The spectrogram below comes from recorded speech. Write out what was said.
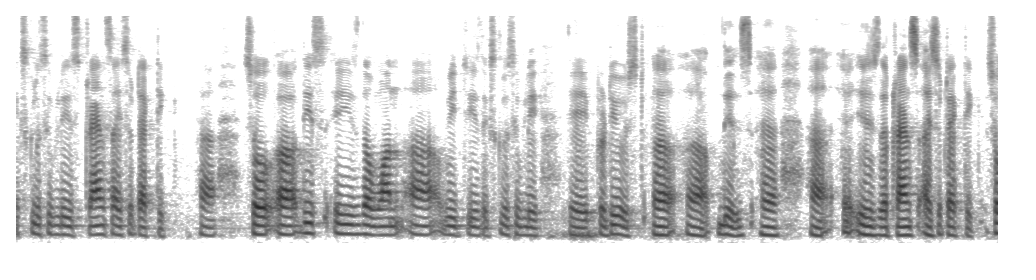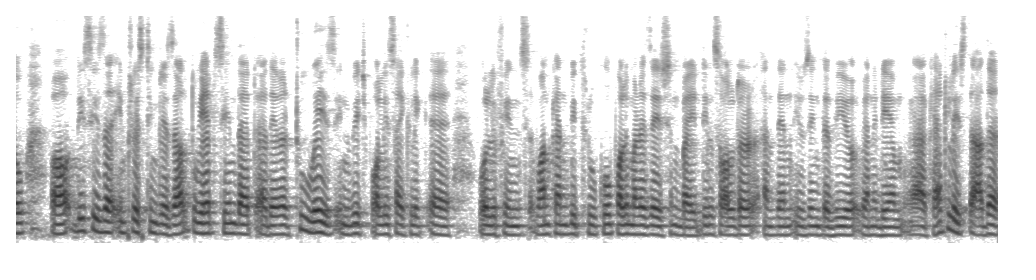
exclusively is trans isotactic. so, this is the one which is exclusively produced this is the trans isotactic. So, this is an interesting result we had seen that there are two ways in which polycyclic olefins one can be through copolymerization by Diels-Alder and then using the VO vanadium uh, catalyst the other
